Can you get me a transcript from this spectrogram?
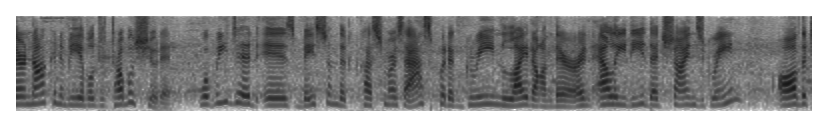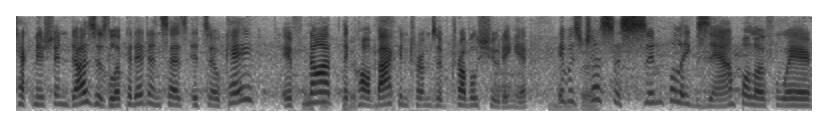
They're not going to be able to troubleshoot it. What we did is, based on the customer's ask, put a green light on there, an LED that shines green, all the technician does is look at it and says, it's okay. If not, they call back in terms of troubleshooting it. It was just a simple example of where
